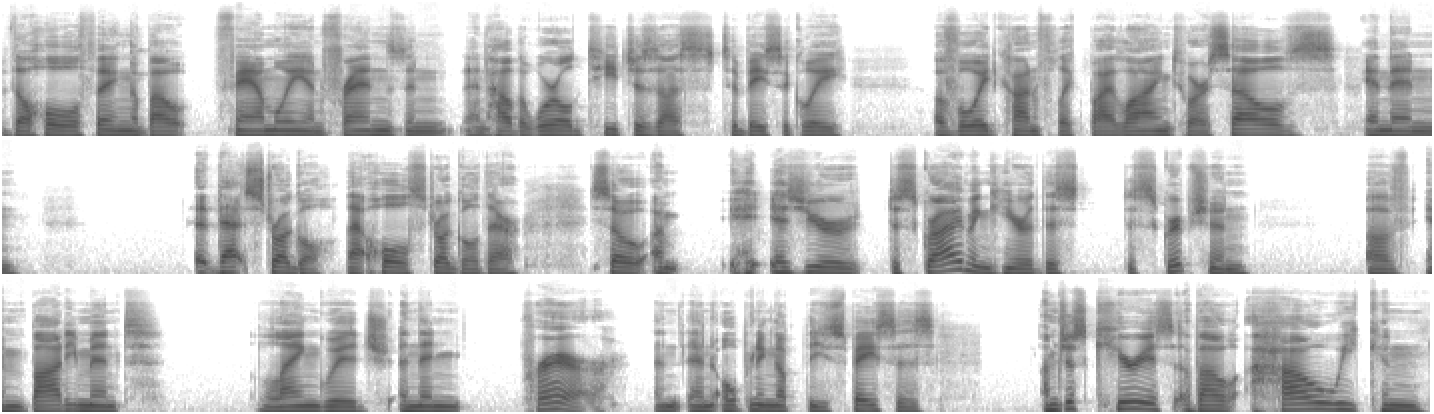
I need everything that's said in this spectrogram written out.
the whole thing about family and friends and, and how the world teaches us to basically avoid conflict by lying to ourselves and then that struggle that whole struggle there. So um, as you're describing here this description of embodiment language and then prayer and, and opening up these spaces i'm just curious about how we can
